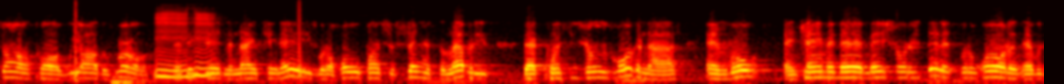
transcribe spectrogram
song called "We Are the World" mm-hmm. that they mm-hmm. did in the 1980s with a whole bunch of singers, celebrities that Quincy Jones organized and wrote and came in there and made sure they did it for the world. And it was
